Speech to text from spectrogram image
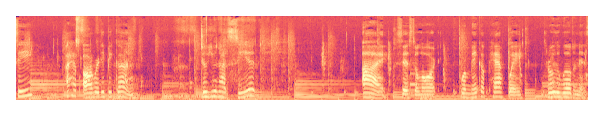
See, I have already begun. Do you not see it? I, says the Lord, will make a pathway through the wilderness.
